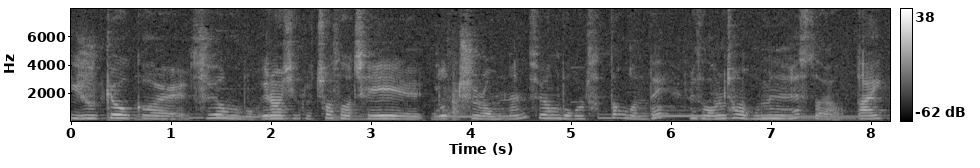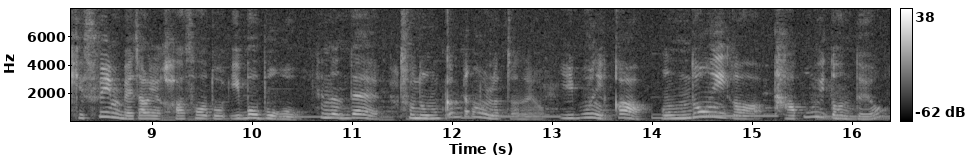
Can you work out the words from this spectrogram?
유교걸 수영복 이런 식으로 쳐서 제일 노출 없는 수영복을 샀던 건데 그래서 엄청 고민을 했어요. 나이키 수입 매장에 가서도 입어보고 했는데 저 너무 깜짝 놀랐잖아요. 입으니까 엉덩이가 다 보이던데요?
